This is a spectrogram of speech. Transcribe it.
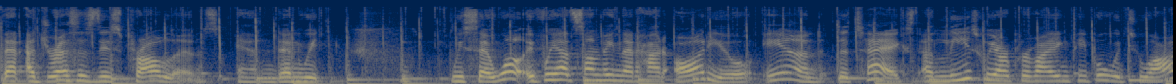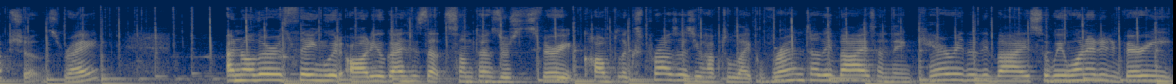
that addresses these problems. And then we we said, well, if we had something that had audio and the text, at least we are providing people with two options, right? Another thing with audio guys is that sometimes there's this very complex process. You have to like rent a device and then carry the device. So we wanted it very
